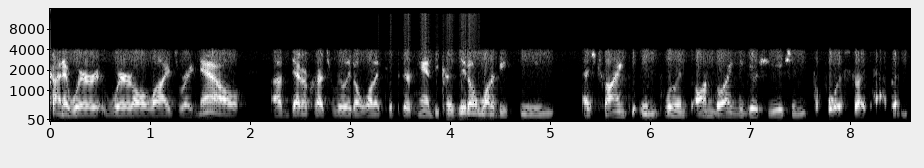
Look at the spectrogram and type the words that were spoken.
kind of where, where it all lies right now. Um, Democrats really don't want to tip their hand because they don't want to be seen as trying to influence ongoing negotiations before a strike happens.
